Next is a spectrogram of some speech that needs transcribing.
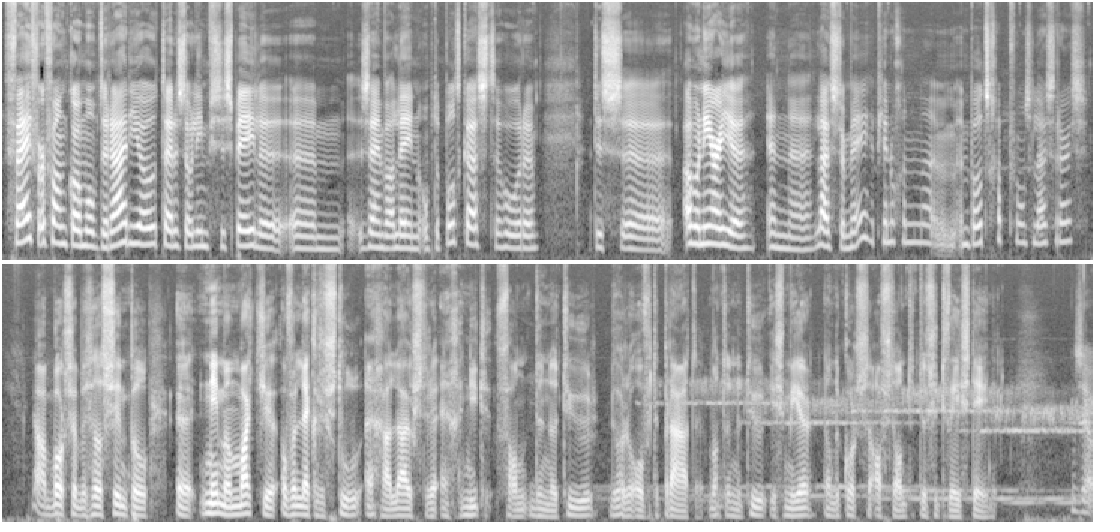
Vijf ervan komen op de radio. Tijdens de Olympische Spelen um, zijn we alleen op de podcast te horen. Dus uh, abonneer je en luister mee. Heb je nog een, een boodschap voor onze luisteraars? Nou, boodschap is heel simpel. Uh, neem een matje of een lekkere stoel en ga luisteren en geniet van de natuur door erover te praten. Want de natuur is meer dan de kortste afstand tussen twee stenen. Zo,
